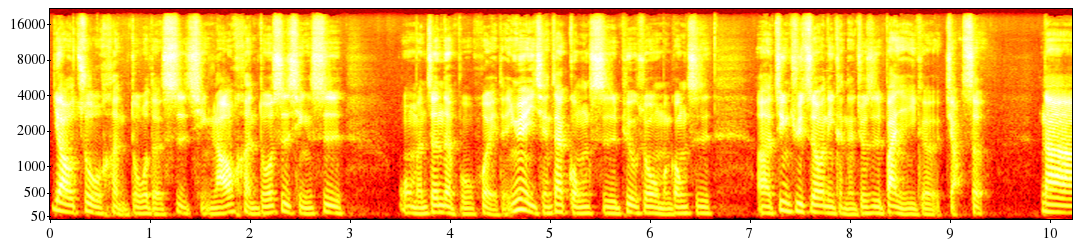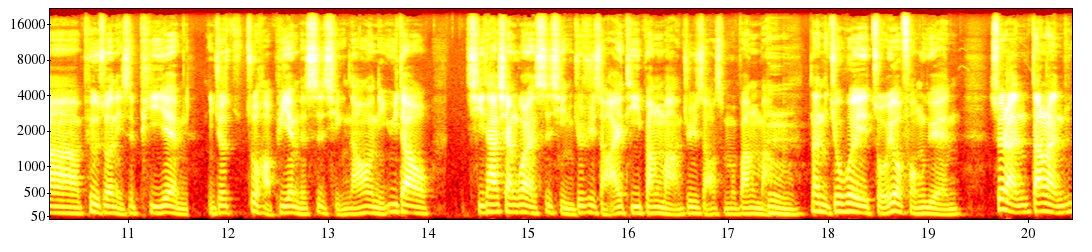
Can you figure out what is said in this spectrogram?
要做很多的事情，然后很多事情是我们真的不会的。因为以前在公司，譬如说我们公司，呃，进去之后，你可能就是扮演一个角色。那譬如说你是 PM，你就做好 PM 的事情，然后你遇到其他相关的事情，你就去找 IT 帮忙，就去找什么帮忙。嗯，那你就会左右逢源。虽然当然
